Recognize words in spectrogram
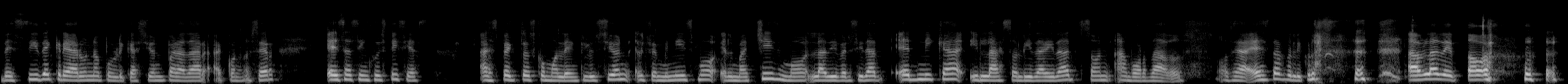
decide crear una publicación para dar a conocer esas injusticias. Aspectos como la inclusión, el feminismo, el machismo, la diversidad étnica y la solidaridad son abordados. O sea, esta película habla de todo,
